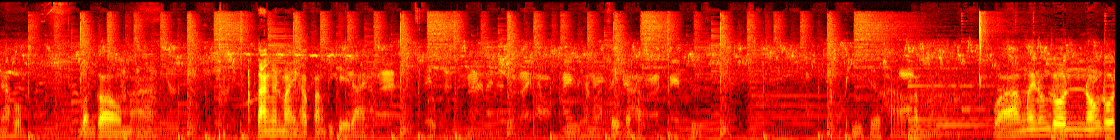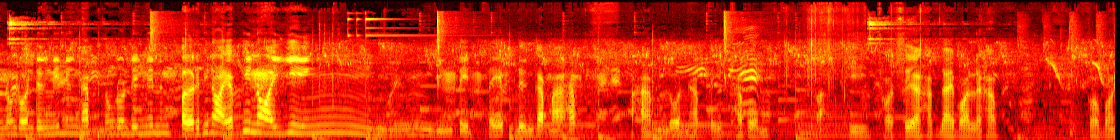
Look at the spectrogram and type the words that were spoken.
นะครับผม บอลก็มาตั้งกันใหม่ครับ ฝั่งพีเจได้ครับพี่มาเซตนะครับพี่พี่เสื้อขาวครับวางไหมน้องโดนน้องโดนน้องโดนดึงนิดนึงครับ น้องโดนดึงนิดนึงเปิดให้พี่หน่อยครับ พี่หน่อยยิงยิงติดเซฟดึงกลับมาครับครับโดนครับติดครับผมฝั่งพี่ถอดเสื้อครับได้บอลแล้วครับ ก็บอล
